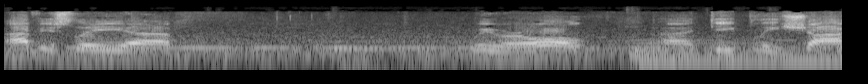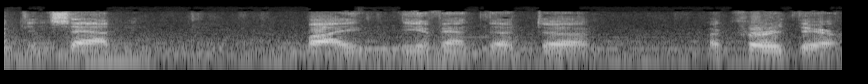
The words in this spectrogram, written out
Obviously, uh, we were all uh, deeply shocked and saddened by the event that uh, occurred there.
